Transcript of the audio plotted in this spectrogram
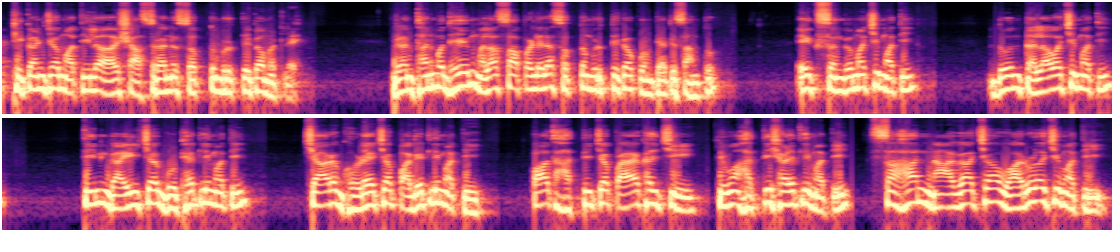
ठिकाणच्या मातीला शास्त्रानं सप्तमृत्तिका म्हटलंय. ग्रंथांमध्ये मला सापडलेल्या सप्तमृत्तिका कोणत्या ते सांगतो. एक संगमाची माती दोन तलावाची माती तीन गायीच्या गोठ्यातली माती चार घोड्याच्या पागेतली माती पाच हत्तीच्या पायाखालची किंवा हत्ती शाळेतली माती सहा नागाच्या वारुळाची माती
